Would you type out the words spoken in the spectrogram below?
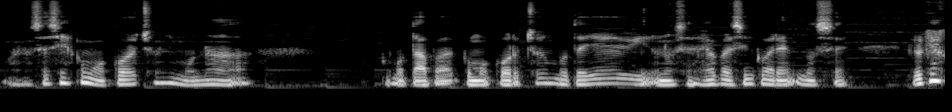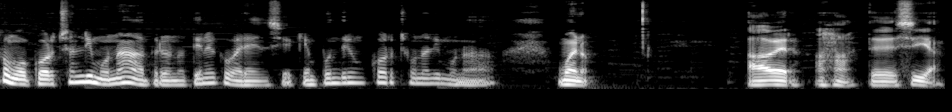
Bueno, no sé si es como corcho en limonada. Como tapa, como corcho en botella de vino. No sé, me parece incoherente, no sé. Creo que es como corcho en limonada, pero no tiene coherencia. ¿Quién pondría un corcho en una limonada? Bueno, a ver, ajá, te decía.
